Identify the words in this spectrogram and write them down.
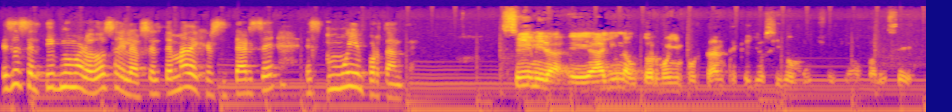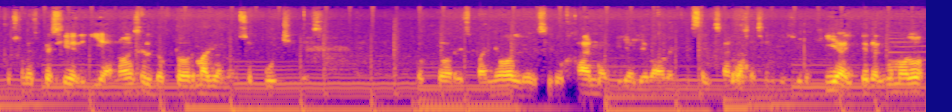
ese es el tip número dos, Ayla, o sea, el tema de ejercitarse es muy importante. Sí, mira, eh, hay un autor muy importante que yo sigo mucho, que me parece pues una especie de guía, ¿no? Es el doctor Mario Alonso Pucci, es un doctor español, cirujano, que ya lleva 26 años haciendo cirugía y que de algún modo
